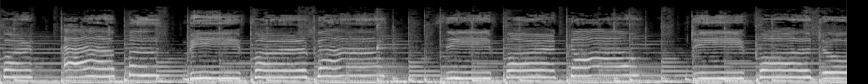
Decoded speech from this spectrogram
for apple, B for bat, C for cow, D for dog.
